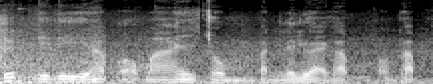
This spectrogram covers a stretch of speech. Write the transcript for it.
คลิปดีๆนะครับ ออกมาให้ชมกันเรื่อยๆครับ ขอบคุณครับ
